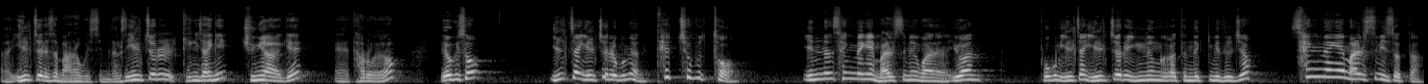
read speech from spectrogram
1절에서 아, 말하고 있습니다. 그래서 1절을 굉장히 중요하게 예, 다뤄요. 여기서 1장 1절을 보면 태초부터 있는 생명의 말씀에 관한 요한 복음 1장 1절을 읽는 것 같은 느낌이 들죠? 생명의 말씀이 있었다.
